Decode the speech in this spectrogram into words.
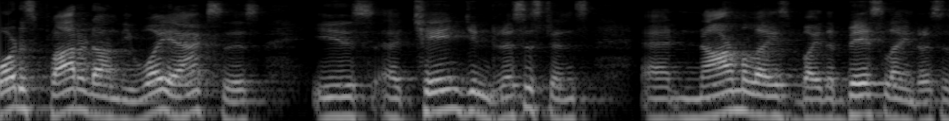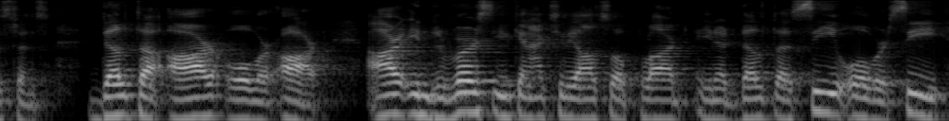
What is plotted on the y-axis is a change in resistance uh, normalized by the baseline resistance, delta R over R. R in reverse, you can actually also plot you know delta C over C,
